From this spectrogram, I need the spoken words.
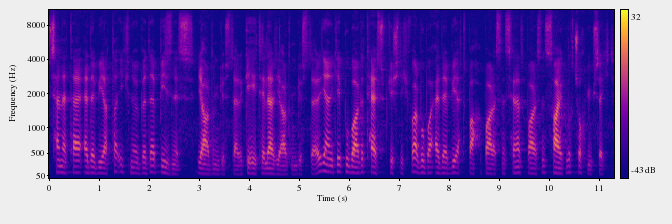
sənətə, ədəbiyyata ilk növbədə biznes yardım göstərir, QHT-lər yardım göstərir. Yəni ki, bu barədə təəssübkeşlik var. Bu ədəbiyyat barəsində, sənət barəsində sayğılıq çox yüksəkdir.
